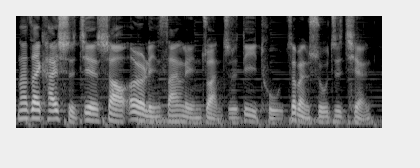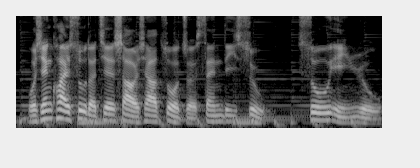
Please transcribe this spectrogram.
那在开始介绍《二零三零转职地图》这本书之前，我先快速的介绍一下作者 Sandy Sue。苏银如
